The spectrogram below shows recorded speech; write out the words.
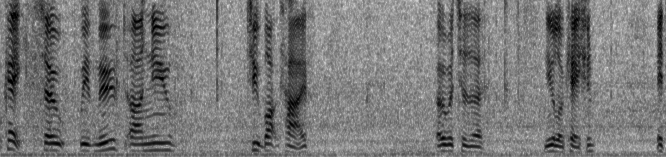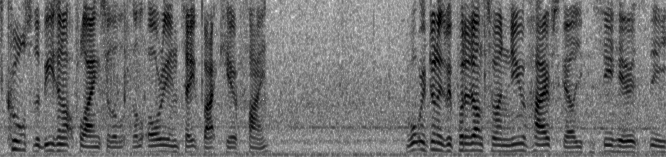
Okay, so we've moved our new two box hive over to the new location it's cool so the bees are not flying so they'll, they'll orientate back here fine. What we've done is we put it onto a new hive scale. You can see here it's the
